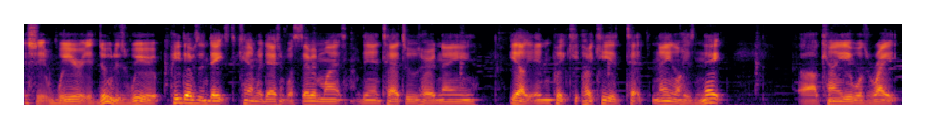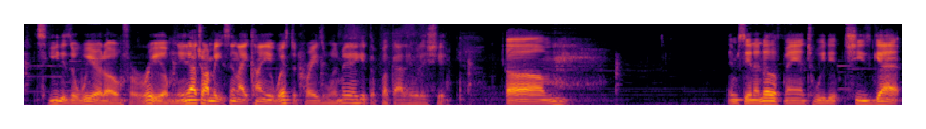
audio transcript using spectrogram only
This shit weird. This dude is weird. Pete Davidson dates Kim Kardashian for seven months, then tattoos her name. Yeah, and put her kid's t- name on his neck uh, Kanye was right. Skete is a weirdo for real. You're not trying to make it seem like Kanye West the crazy one. Man, get the fuck out of here with this shit. Um, let me see. Another fan tweeted, "She's got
